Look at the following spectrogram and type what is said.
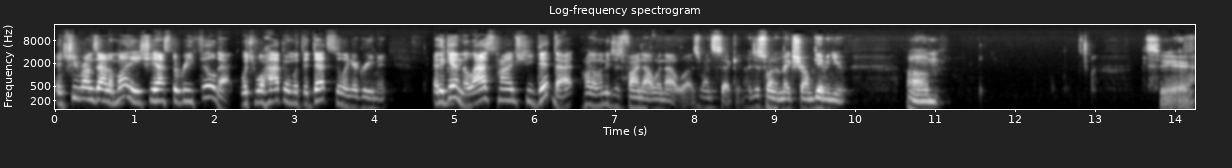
and she runs out of money, she has to refill that, which will happen with the debt ceiling agreement and again, the last time she did that, hold on, let me just find out when that was. One second. I just want to make sure I'm giving you. Um, let's see here.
